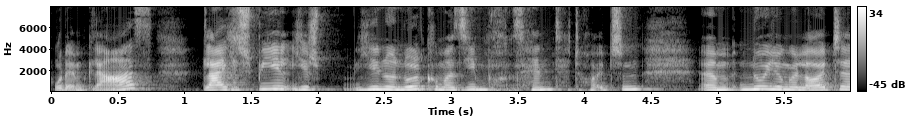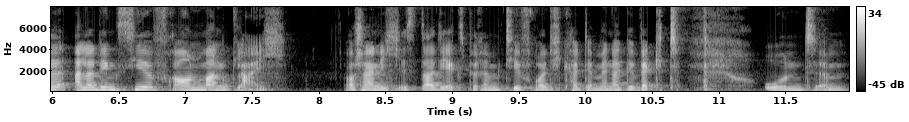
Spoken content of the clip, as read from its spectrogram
oder im Glas. Gleiches Spiel, hier, hier nur 0,7 Prozent der Deutschen. Ähm, nur junge Leute, allerdings hier Frauen, Mann gleich. Wahrscheinlich ist da die Experimentierfreudigkeit der Männer geweckt. Und ähm,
